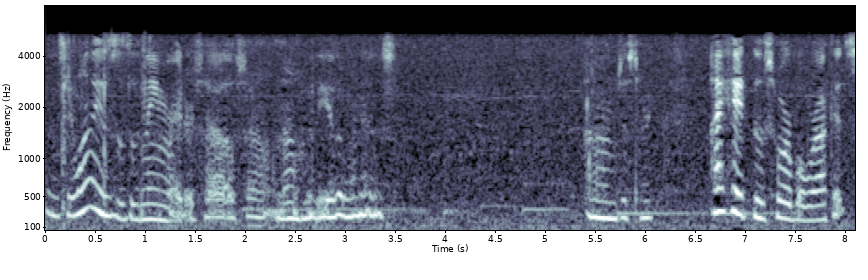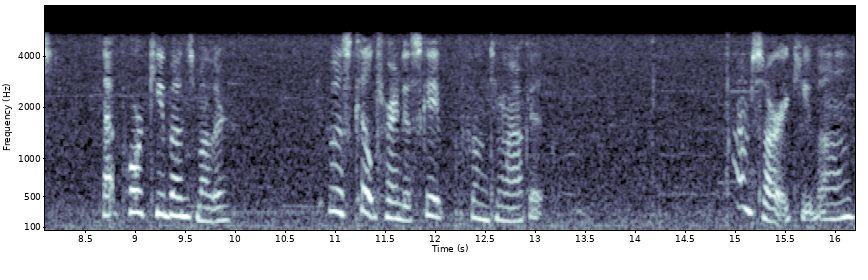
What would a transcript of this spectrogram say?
Let's see, one of these is the Name Rater's house. I don't know who the other one is. Um, just heard. I hate those horrible rockets. That poor Cubone's mother. He was killed trying to escape from Team Rocket. I'm sorry, Cubone.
